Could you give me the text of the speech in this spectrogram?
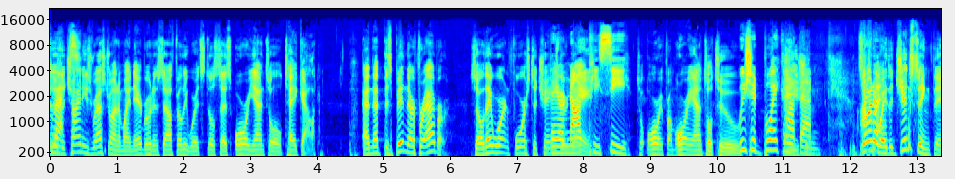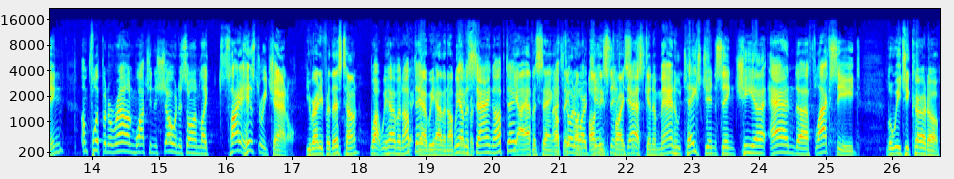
re- there's a. Chinese restaurant in my neighborhood in South Philly where it still says Oriental Takeout, and that has been there forever. So they weren't forced to change. They are their not name PC. to ori- from Oriental to. We should boycott Asian. them. So I'm anyway, re- the ginseng thing. I'm flipping around watching the show, and it's on like History Channel. You ready for this, Tone? What? We have an update. Yeah, we have an update. We have a sang update. Yeah, I have a sang update. Let's go to on, our on ginseng prices. desk, and a man who takes ginseng, chia, and uh, flaxseed, Luigi Curto.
